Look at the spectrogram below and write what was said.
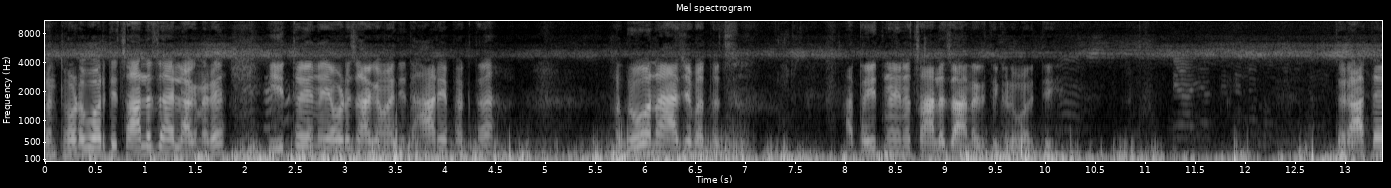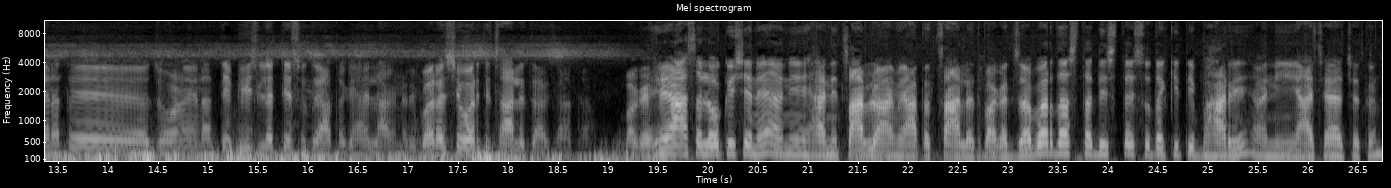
पण थोडं वरती चालत जायला लागणार आहे. इथं आहे ना एवढ्या जागेमध्ये धार आहे फक्त. डो ना अजिबातच. आता इथनं आहे ना चालत जाणार आहे तिकडं वरती. तर आता आहे ना ते झोळणं आहे ना ते भिजलं ते सुद्धा आता घ्यायला लागणार आहे. बरेचसे वरती चालत जायचं आता. बघा हे असं लोकेशन आहे आणि ह्याने चाललो आम्ही आता चालत. बघा जबरदस्त दिसतंय सुद्धा किती भारी आणि याच्या ह्याच्यातून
